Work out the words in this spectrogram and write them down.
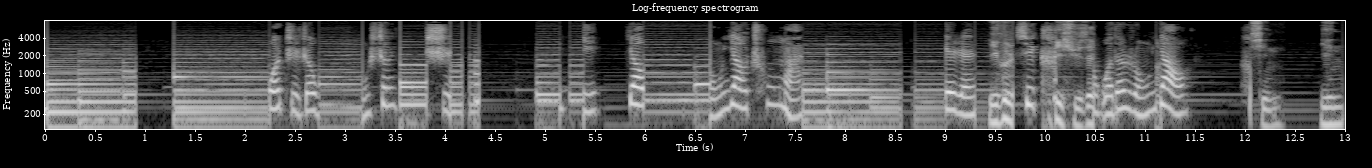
免！我指着永生是，要荣耀充满别人。一个人去看必须在我的荣耀心因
